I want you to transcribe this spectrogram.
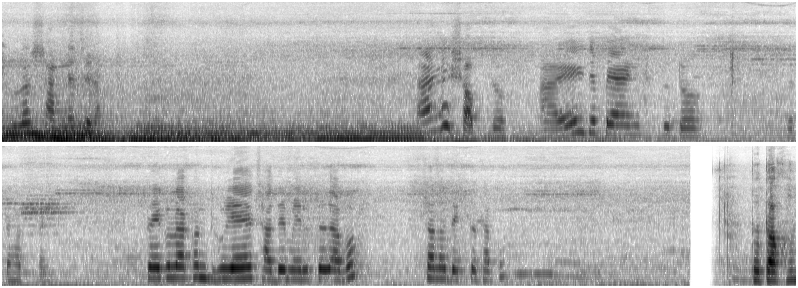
এগুলোর সামনে চেরা। আর এই শব্দ। আর এই যে প্যান্ট দুটো দুটো হাফ প্যান্ট। তো এগুলো এখন ধুয়ে ছাদে মেলতে যাব। চলো দেখতে থাকো। তো তখন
